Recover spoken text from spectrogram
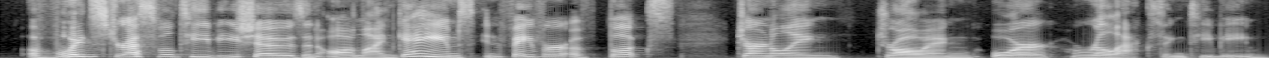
avoid stressful TV shows and online games in favor of books, journaling, drawing, or relaxing TV.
